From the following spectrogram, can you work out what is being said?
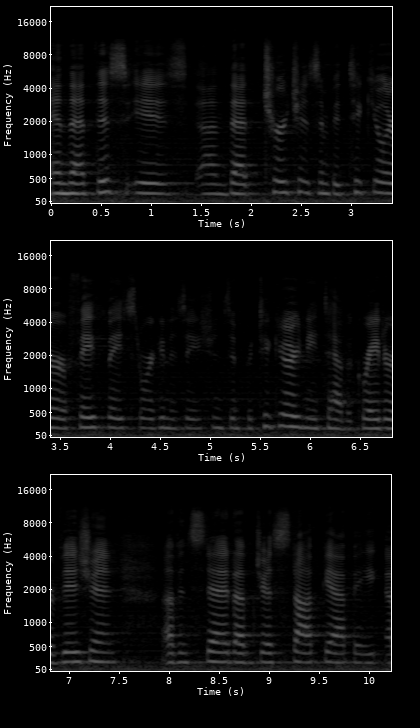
and that this is, um, that churches in particular, or faith-based organizations in particular, need to have a greater vision of instead of just stopgap uh,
